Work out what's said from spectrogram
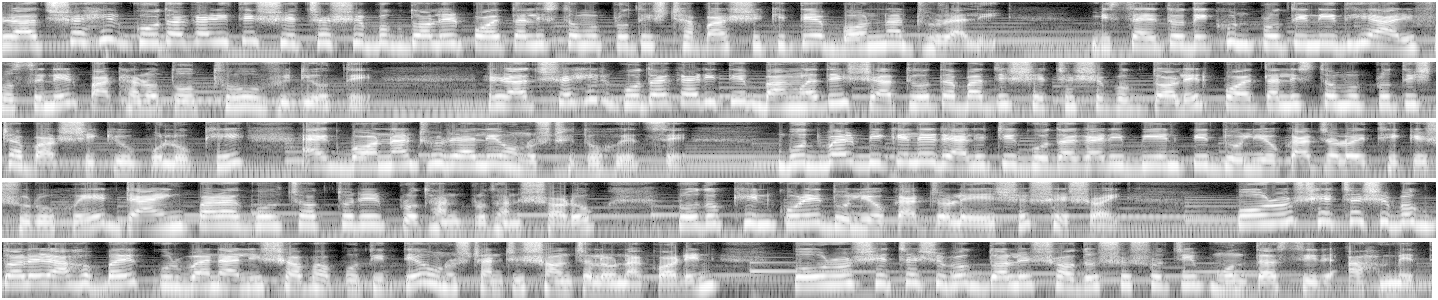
রাজশাহীর গোদাগাড়িতে স্বেচ্ছাসেবক দলের পঁয়তাল্লিশতম প্রতিষ্ঠা বার্ষিকীতে বন্যাঢ্য র্যালি বিস্তারিত দেখুন প্রতিনিধি আরিফ হোসেনের পাঠানো তথ্য ও ভিডিওতে। রাজশাহীর গোদাগাড়িতে বাংলাদেশ জাতীয়তাবাদী স্বেচ্ছাসেবক দলের পঁয়তাল্লিশতম প্রতিষ্ঠা বার্ষিকী উপলক্ষে এক বর্ণাঢ্য র্যালি অনুষ্ঠিত হয়েছে। বুধবার বিকেলে র্যালিটি গোদাগাড়ি বিএনপি দলীয় কার্যালয় থেকে শুরু হয়ে ডাইংপাড়া গোল চত্বরের প্রধান প্রধান সড়ক প্রদক্ষিণ করে দলীয় কার্যালয়ে এসে শেষ হয়। পৌর স্বেচ্ছাসেবক দলের আহ্বায়ক কুরবান আলীর সভাপতিত্বে অনুষ্ঠানটি সঞ্চালনা করেন পৌর স্বেচ্ছাসেবক দলের সদস্য সচিব মুন্তাসির আহমেদ।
